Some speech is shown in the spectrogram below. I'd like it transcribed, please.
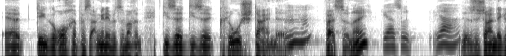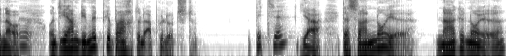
äh, den Geruch etwas angenehmer zu machen, diese, diese Klosteine. Weißt du, ne? Ja, so, ja, Diese Steine, genau. Und die haben die mitgebracht und abgelutscht. bitte. Ja, das waren neue, nagelneue,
